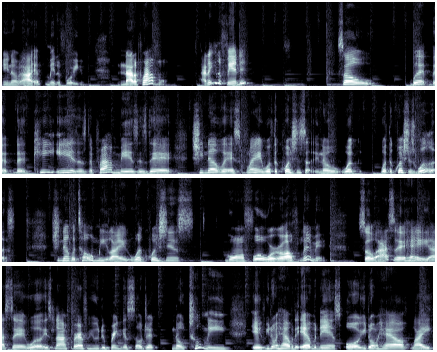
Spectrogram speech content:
you know, I implement it for you. Not a problem. I didn't get offended. So, but the the key is is the problem is is that she never explained what the questions you know what what the questions was. She never told me like what questions going forward are off limit. So I said, hey, I said, well, it's not fair for you to bring this subject, you know, to me if you don't have the evidence or you don't have like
